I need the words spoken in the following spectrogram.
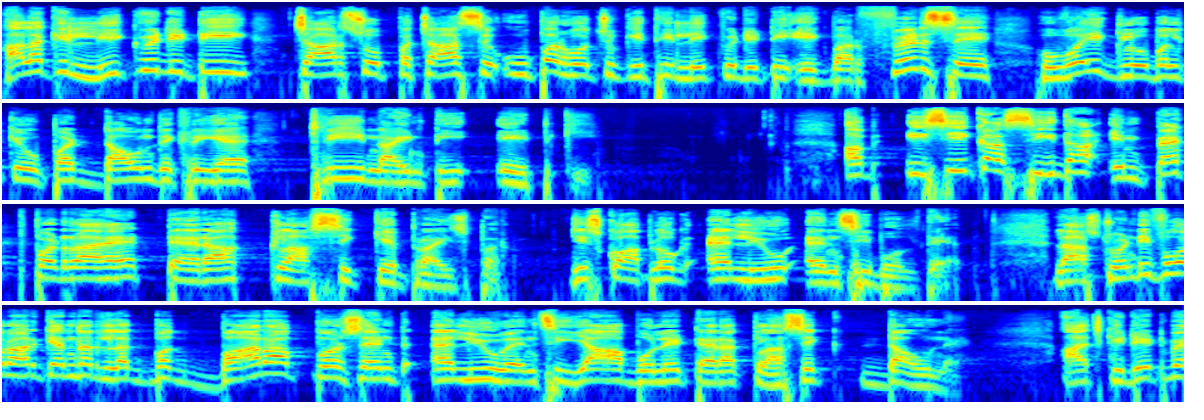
हालाँकि लिक्विडिटी 450 से ऊपर हो चुकी थी, लिक्विडिटी एक बार फिर से हुई ग्लोबल के ऊपर डाउन दिख रही है 398 की। अब इसी का सीधा इंपैक्ट पड़ रहा है टेरा क्लासिक के प्राइस पर, जिसको आप लोग एल यू एन सी बोलते हैं। लास्ट 24 आवर के अंदर लगभग 12 परसेंट एल या आप बोले टेरा क्लासिक डाउन है। आज की डेट में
